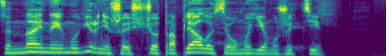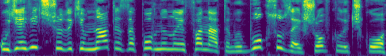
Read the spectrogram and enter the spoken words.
Це найнеймовірніше, що траплялося у моєму житті. Уявіть, що до кімнати, заповненої фанатами боксу, зайшов кличко.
